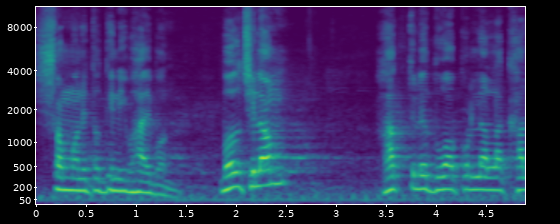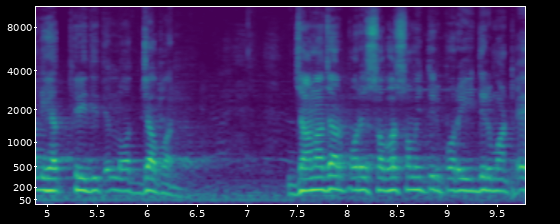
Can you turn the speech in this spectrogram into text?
সম্মানিত দিনী ভাই বোন বলছিলাম, হাত তুলে দোয়া করলে আল্লাহ খালি হাত ফিরিয়ে দিতে লজ্জা পান। জানাজার পরে সভা সমিতির পরে ঈদের মাঠে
